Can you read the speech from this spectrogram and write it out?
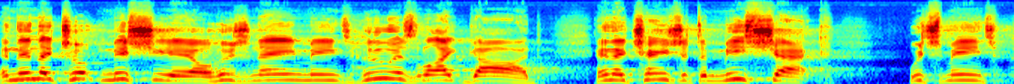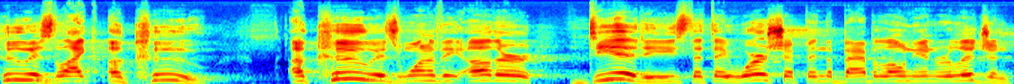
And then they took Mishael, whose name means who is like God, and they changed it to Meshach, which means who is like Aku. Aku is one of the other deities that they worship in the Babylonian religion.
